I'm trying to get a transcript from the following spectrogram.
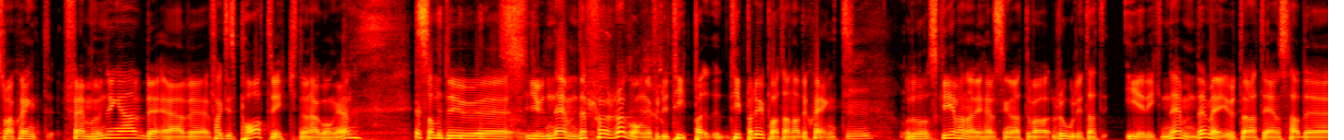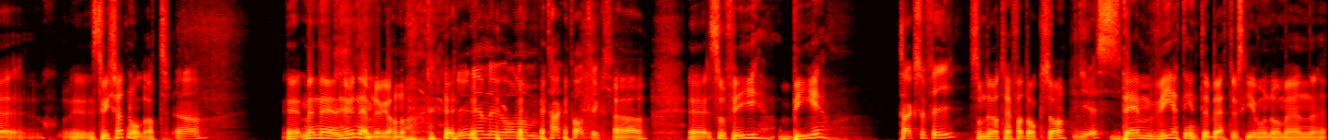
som har skänkt 500 det är eh, faktiskt Patrik den här gången. Som du eh, ju nämnde förra gången, för du tippa, tippade ju på att han hade skänkt. Mm. Och då skrev han här i hälsningen att det var roligt att Erik nämnde mig utan att jag ens hade eh, swishat något. Ja. Eh, men eh, nu nämner vi honom. Nu nämner vi honom. Tack Patrik. ja. eh, Sofie B, Tack Sofie. som du har träffat också. Yes. Dem vet inte bättre, skriver hon då med en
